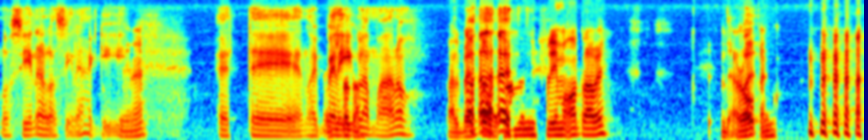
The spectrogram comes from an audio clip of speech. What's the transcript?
Los cines, los cines aquí. Este, no hay películas, mano. Alberto, ¿ves dónde mis primos otra vez? They're ¿Cuál? open.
